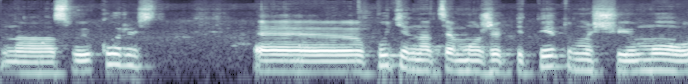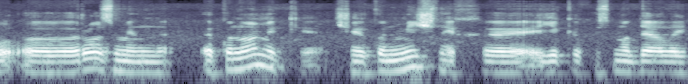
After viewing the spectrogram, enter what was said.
на свою користь. Е, Путін на це може піти, тому що йому е, розмін економіки чи економічних е, якихось моделей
